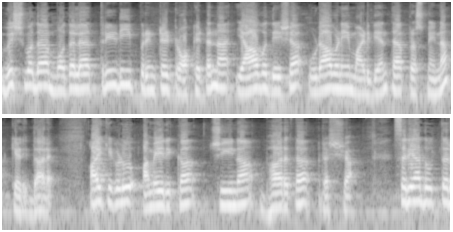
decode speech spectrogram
ವಿಶ್ವದ ಮೊದಲ ತ್ರೀ ಡಿ ಪ್ರಿಂಟೆಡ್ ರಾಕೆಟ್ ಅನ್ನ ಯಾವ ದೇಶ ಉಡಾವಣೆ ಮಾಡಿದೆ ಅಂತ ಪ್ರಶ್ನೆಯನ್ನ ಕೇಳಿದ್ದಾರೆ. ಆಯ್ಕೆಗಳು ಅಮೆರಿಕ, ಚೀನಾ, ಭಾರತ, ರಷ್ಯಾ. ಸರಿಯಾದ ಉತ್ತರ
